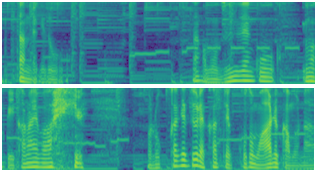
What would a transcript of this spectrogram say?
言ってたんだけど、なんかもう全然こう、うまくいかない場合、まあ6ヶ月ぐらいかかっちゃうこともあるかもな。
